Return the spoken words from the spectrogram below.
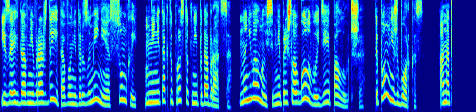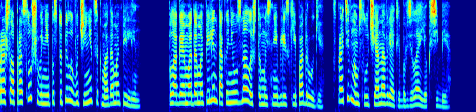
Из-за их давней вражды и того недоразумения с сумкой мне не так-то просто к ней подобраться. Но не волнуйся, мне пришла в голову идея получше. Ты помнишь Боркас? Она прошла прослушивание и поступила в ученицы к мадам Апеллин. Полагаю, мадам Апеллин так и не узнала, что мы с ней близкие подруги. В противном случае она вряд ли бы взяла ее к себе.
